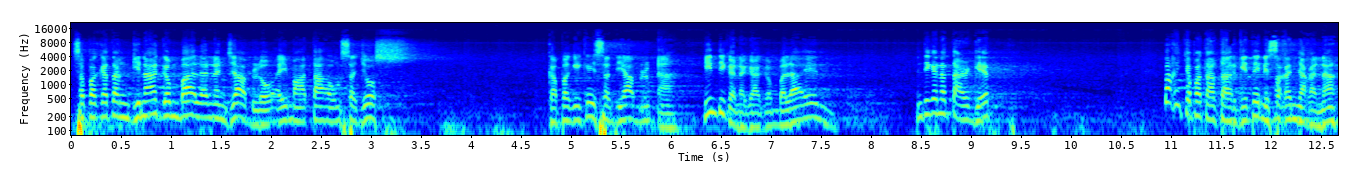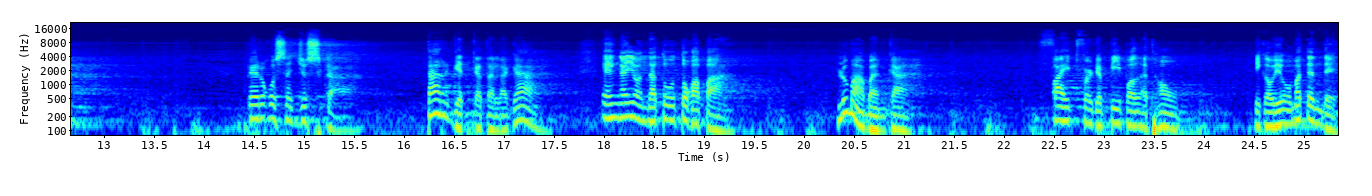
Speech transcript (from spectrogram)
Sapagkat ang ginagambala ng Diablo ay mga taong sa Diyos. Kapag ikay sa Diablo na, hindi ka nagagambalain. Hindi ka na target. Bakit ka pa tatargetin? Eh, sa Kanya ka na. Pero kung sa Diyos ka, target ka talaga. Eh ngayon, natuto ka pa, lumaban ka. Fight for the people at home. Ikaw yung umatende,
